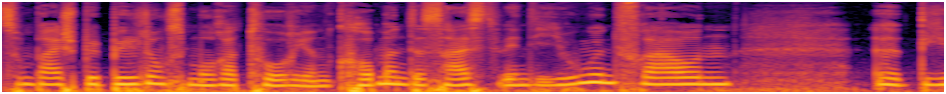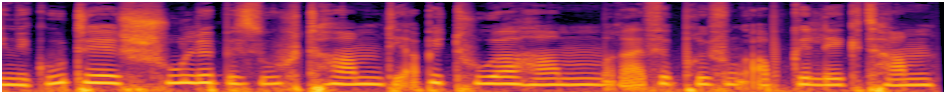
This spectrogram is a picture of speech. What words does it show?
zum Beispiel Bildungsmoratorien kommen? Das heißt, wenn die jungen Frauen äh, die eine gute Schule besucht haben, die Abitur haben, Reifeprüfung abgelegt haben,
